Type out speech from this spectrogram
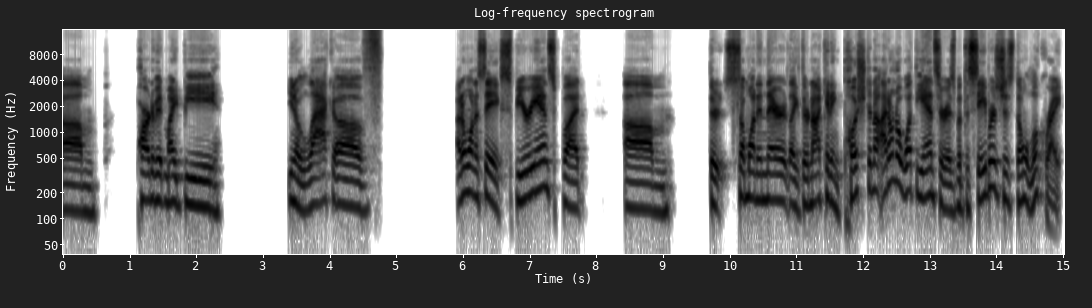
um part of it might be you know lack of I don't want to say experience but um there's someone in there like they're not getting pushed enough. I don't know what the answer is, but the Sabres just don't look right.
